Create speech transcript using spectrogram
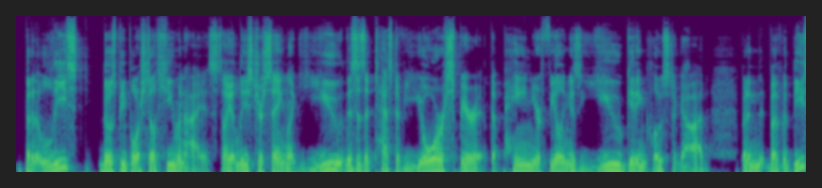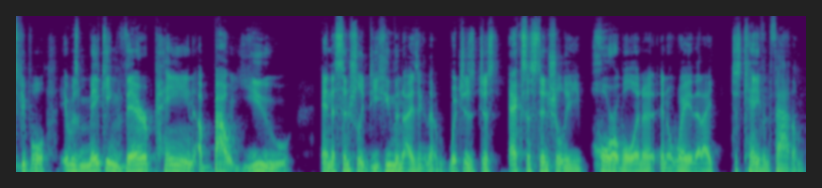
but at least those people are still humanized. Like at least you're saying like you this is a test of your spirit. The pain you're feeling is you getting close to God. But in, but with these people, it was making their pain about you and essentially dehumanizing them, which is just existentially horrible in a in a way that I just can't even fathom.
